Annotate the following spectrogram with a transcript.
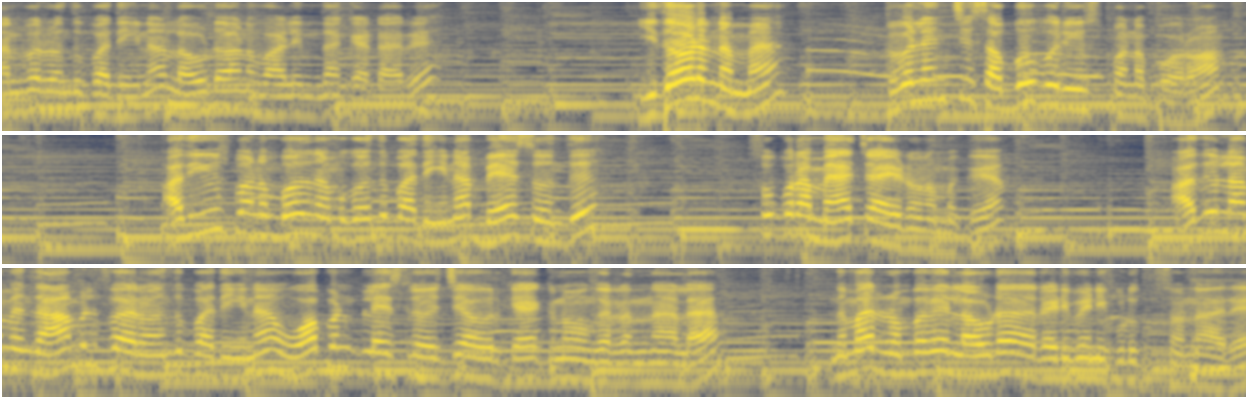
நண்பர் வந்து பார்த்தீங்கன்னா லவுடான வால்யூம் தான் கேட்டார். இதோட நம்ம டுவெல் இன்ச்சு சப்வூபர் யூஸ் பண்ண போகிறோம் அது யூஸ் பண்ணும்போது நமக்கு வந்து பார்த்தீங்கன்னா பேஸ் வந்து சூப்பராக மேட்ச் ஆகிடும் நமக்கு. அதுவும் இல்லாமல் இந்த ஆம்பிள்ஃபயர் வந்து பார்த்தீங்கன்னா ஓப்பன் பிளேஸில் வச்சு அவர் கேட்கணுங்கிறதுனால இந்த மாதிரி ரொம்பவே லவுடாக ரெடி பண்ணி கொடுக்க சொன்னார்.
